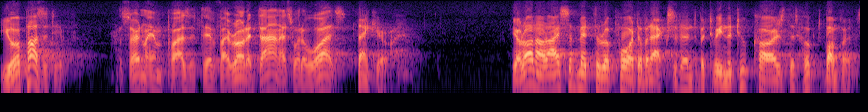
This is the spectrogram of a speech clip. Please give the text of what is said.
You're positive. Certainly I'm positive. If I wrote it down, that's what it was. Thank you. Your Honor, I submit the report of an accident between the two cars that hooked bumpers,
